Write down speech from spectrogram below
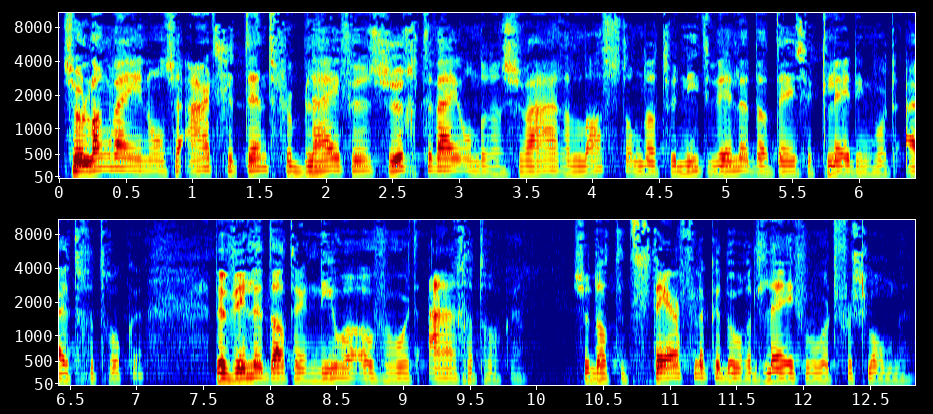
Zolang wij in onze aardse tent verblijven, zuchten wij onder een zware last, omdat we niet willen dat deze kleding wordt uitgetrokken. We willen dat er nieuwe over wordt aangetrokken, zodat het sterfelijke door het leven wordt verslonden.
